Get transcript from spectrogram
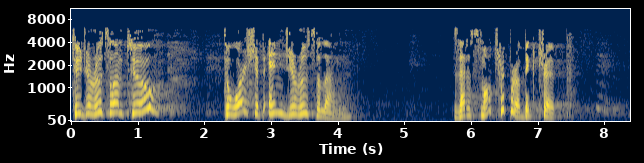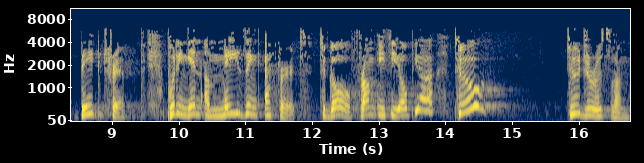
To Jerusalem to to worship in Jerusalem. Is that a small trip or a big trip? Big trip. Putting in amazing effort to go from Ethiopia to to Jerusalem.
